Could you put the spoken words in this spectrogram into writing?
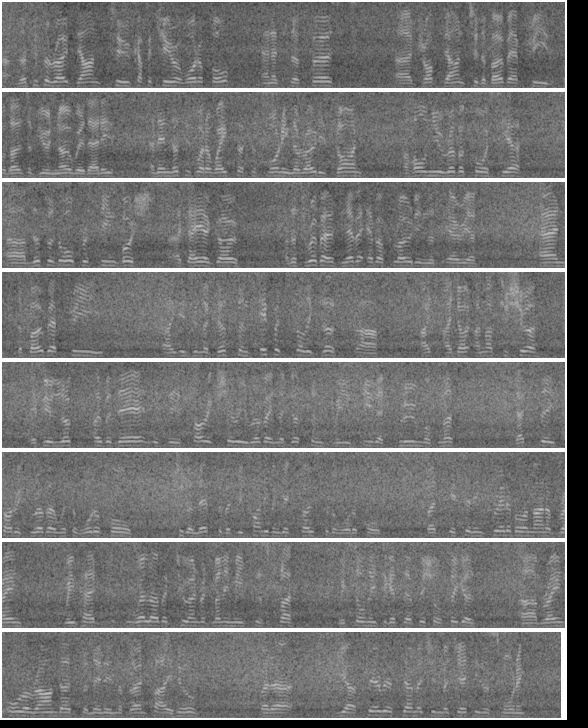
Uh, this is the road down to Kapichira waterfall and it's the first uh, drop down to the Baobab tree for those of you who know where that is. And then this is what awaits us this morning. The road is gone. A whole new river course here. Um, this was all pristine bush a day ago. Uh, this river has never ever flowed in this area. And the Baobab tree uh, is in the distance if it still exists uh, I, I don't I'm not too sure if you look over there is the historic Shire River in the distance where you see that plume of mist. That's the historic river with the waterfall to the left of it. We can't even get close to the waterfall but it's an incredible amount of rain. We've had well over 200 millimeters plus. We still need to get the official figures uh, rained all around us and then in the Blantyre Hills. But uh, yeah serious damage in Majete this morning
